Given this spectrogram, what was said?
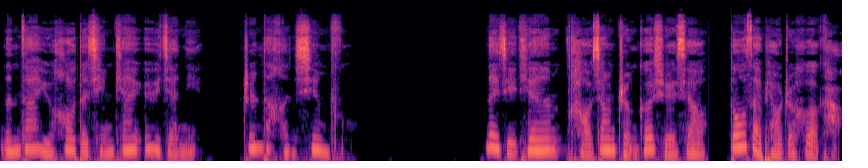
能在雨后的晴天遇见你，真的很幸福。”那几天好像整个学校都在飘着贺卡，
